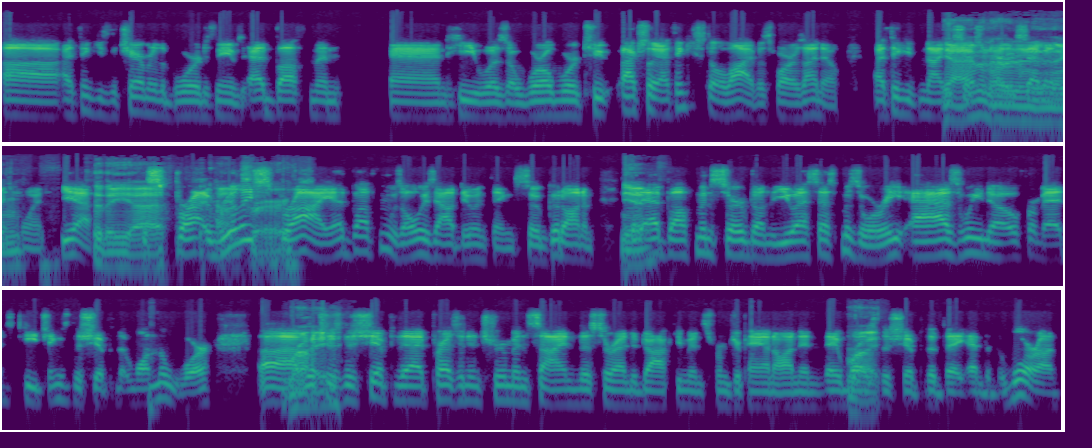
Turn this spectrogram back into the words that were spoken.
uh, I think he's the chairman of the board. His name's Ed Buffman and he was a World War II. Actually, I think he's still alive, as far as I know. I think he's 96, yeah, 97 at this point. Yeah, the, uh, spry, really spry. Ed Buffman was always out doing things, so good on him. Yeah. Ed Buffman served on the USS Missouri, as we know from Ed's teachings, the ship that won the war, uh, right. which is the ship that President Truman signed the surrender documents from Japan on, and it was right. the ship that they ended the war on.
